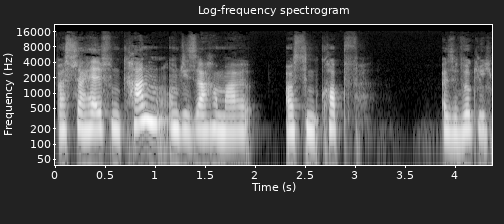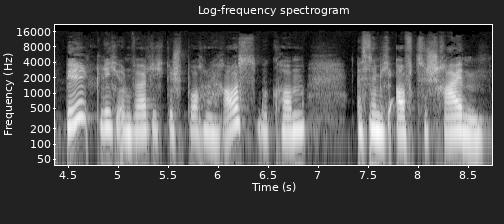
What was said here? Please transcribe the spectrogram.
Was da helfen kann, um die Sache mal aus dem Kopf, also wirklich bildlich und wörtlich gesprochen herauszubekommen, ist nämlich aufzuschreiben.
